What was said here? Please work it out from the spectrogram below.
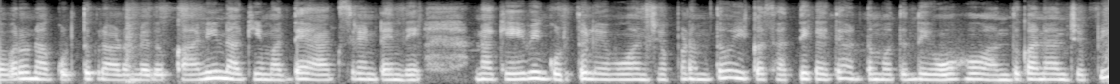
ఎవరు నాకు గుర్తుకు రావడం లేదు. కానీ నాకు ఈ మధ్య యాక్సిడెంట్ అయింది. నాకేమీ గుర్తులేవు అని చెప్పడంతో ఇక సత్తికి అయితే అర్థమవుతుంది. ఓహో అందుకని? అని చెప్పి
